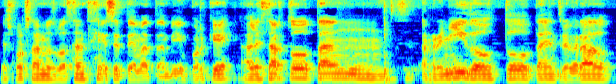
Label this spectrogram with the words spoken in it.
esforzarnos bastante en ese tema también, porque al estar todo tan reñido, todo tan entreverado,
